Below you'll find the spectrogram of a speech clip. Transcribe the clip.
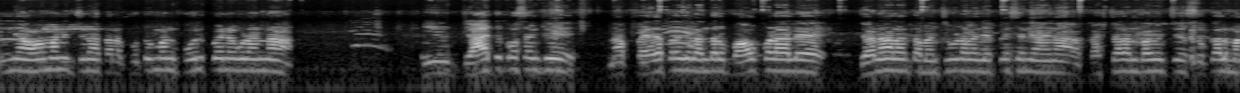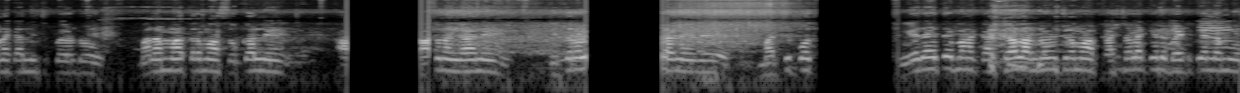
ఎన్ని అవమానించినా తన కుటుంబాన్ని కోల్పోయినా కూడా ఈ జాతి కోసంకి నా పేద ప్రజలందరూ బాగుపడాలి జనాలంతా మంచిగా ఉండాలని చెప్పేసి అని ఆయన కష్టాలు అనుభవించే సుఖాలు మనకు అందించిపోయిండు. మనం మాత్రం ఆ సుఖాల్ని ఆస్తున్నాం కానీ ఇతరులు అనేది మర్చిపోతు ఏదైతే మన కష్టాలు అనుభవించినామో ఆ కష్టాలకి వెళ్ళి బయటకు వెళ్ళాము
